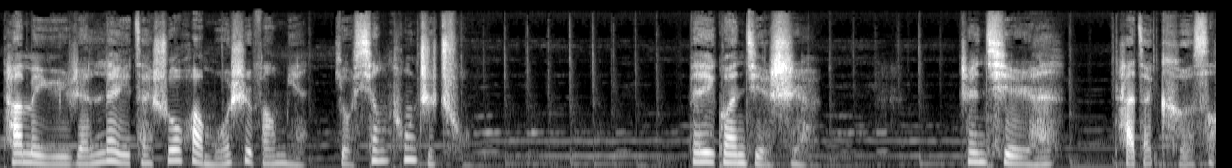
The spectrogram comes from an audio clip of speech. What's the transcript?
它们与人类在说话模式方面有相通之处。悲观解释，真气人，他在咳嗽。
